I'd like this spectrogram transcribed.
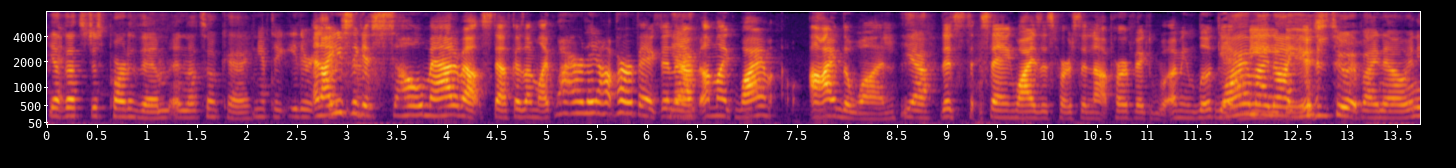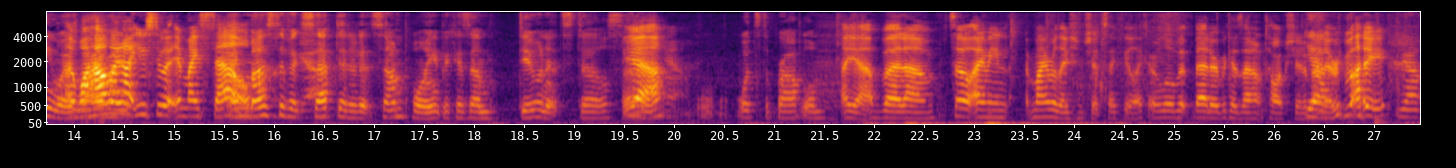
Yeah, that's just part of them, and that's okay. You have to either. And I accept used to get so mad about stuff because I'm like, why are they not perfect? And Yeah. then I'm, I'm like, why am I'm the one Yeah. that's saying why is this person not perfect? I mean, look Why at me. Why am. I not dude. used to it by now, Anyway, Uh, Why, how am I not used to it in myself? I must have accepted it at some point because I'm doing it still. So Yeah. Yeah. What's the problem? Uh, yeah, but um, so I mean, my relationships I feel like are a little bit better because I don't talk shit about everybody. Yeah.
